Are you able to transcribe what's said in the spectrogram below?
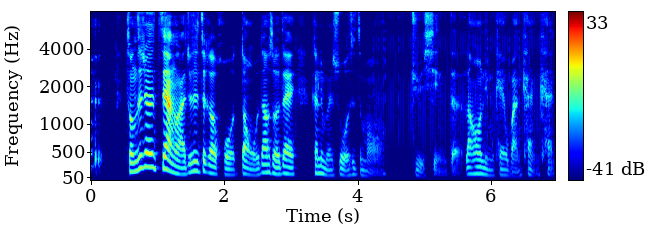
总之就是这样啦，就是这个活动，我到时候再跟你们说我是怎么举行的，然后你们可以玩看看。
